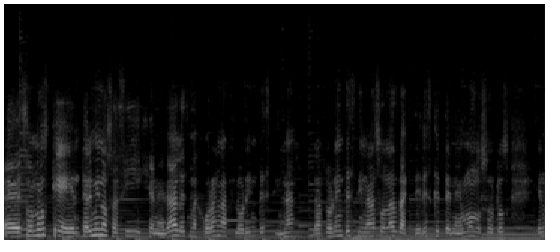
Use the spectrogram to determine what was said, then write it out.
eh, son los que en términos así generales mejoran la flora intestinal. La flora intestinal son las bacterias que tenemos nosotros en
